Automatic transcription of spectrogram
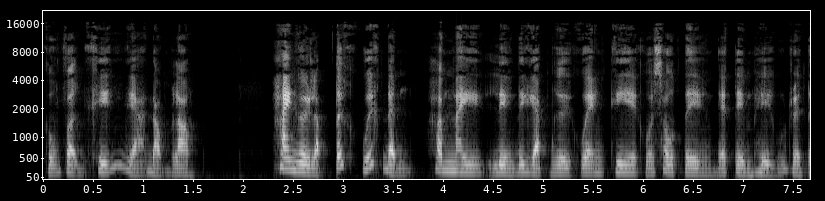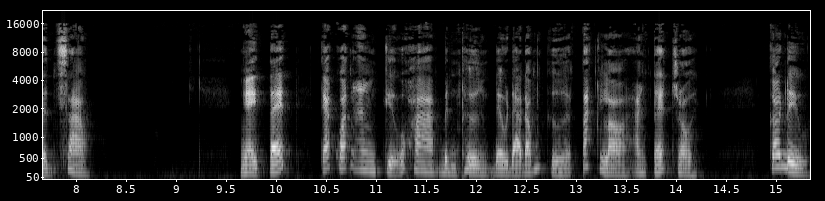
cũng vẫn khiến gã động lòng. Hai người lập tức quyết định hôm nay liền đi gặp người quen kia của sâu tiền để tìm hiểu rồi tính sao. Ngày Tết, các quán ăn kiểu hoa bình thường đều đã đóng cửa tắt lò ăn Tết rồi. Có điều,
